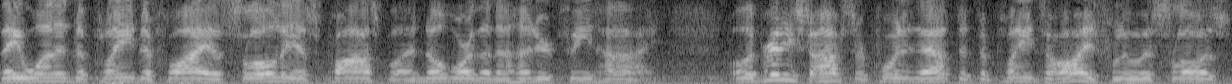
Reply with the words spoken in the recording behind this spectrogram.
They wanted the plane to fly as slowly as possible and no more than a hundred feet high. Well, the British officer pointed out that the planes always flew as slow as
